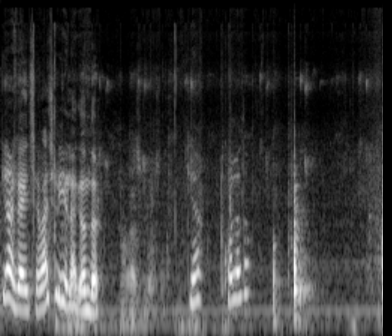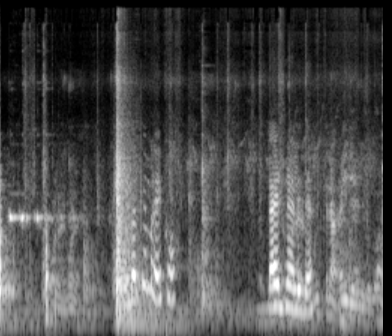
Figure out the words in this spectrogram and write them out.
ક્યાં ગાય છે? વાછડી લાગે અંદર. ક્યાં? ખોલો તો. અંદર કેમ રાખો ટાઈટ ના લીધે. નાનું નાનું બધું તો બાપ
